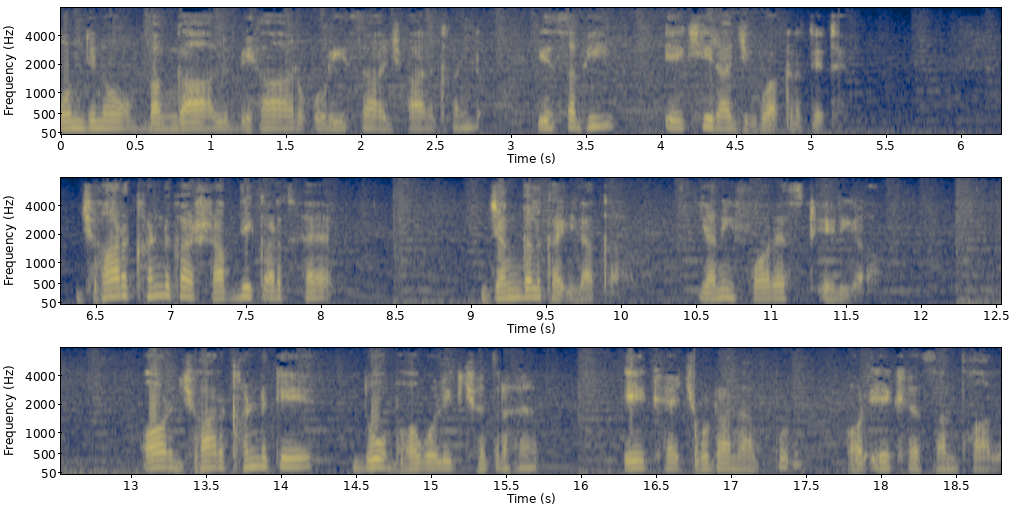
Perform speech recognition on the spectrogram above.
उन दिनों बंगाल, बिहार, उड़ीसा, झारखंड, ये सभी एक ही राज्य हुआ करते थे। झारखंड का शाब्दिक अर्थ है जंगल का इलाका, यानी फॉरेस्ट एरिया। और झारखंड के दो भौगोलिक क्षेत्र हैं, एक है छोटा नागपुर और एक है संथाल,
